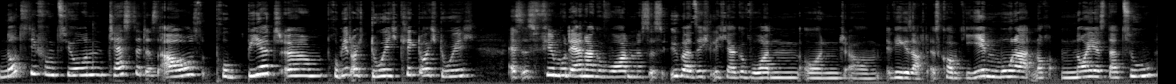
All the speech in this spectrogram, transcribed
nutzt die Funktion, testet es aus, probiert, ähm, probiert euch durch, klickt euch durch. Es ist viel moderner geworden, es ist übersichtlicher geworden und ähm, wie gesagt, es kommt jeden Monat noch Neues dazu.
